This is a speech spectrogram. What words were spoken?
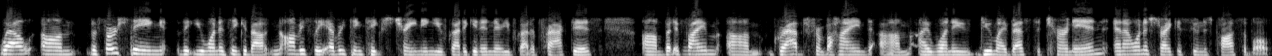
Well, um, the first thing that you want to think about, and obviously everything takes training. You've got to get in there. You've got to practice. Um, but if I'm um, grabbed from behind, um, I want to do my best to turn in, and I want to strike as soon as possible.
